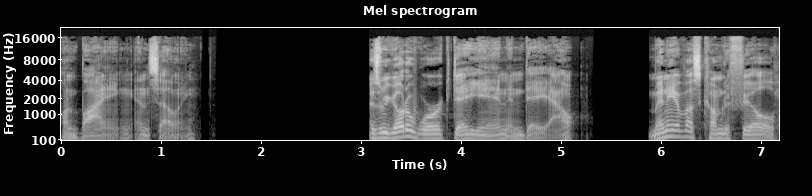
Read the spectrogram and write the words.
on buying and selling. As we go to work day in and day out, many of us come to feel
